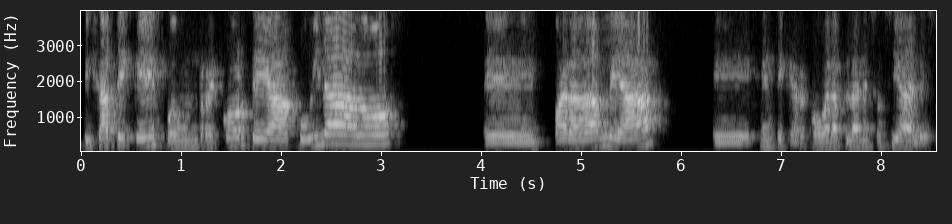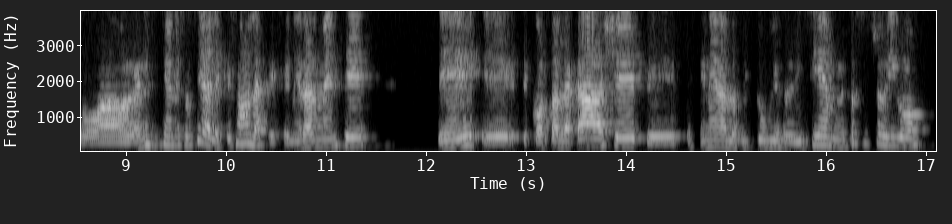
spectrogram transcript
Fíjate que fue un recorte a jubilados eh, para darle a eh, gente que recobra planes sociales o a organizaciones sociales, que son las que generalmente te, eh, cortan la calle, te generan los disturbios de diciembre. Entonces yo digo,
